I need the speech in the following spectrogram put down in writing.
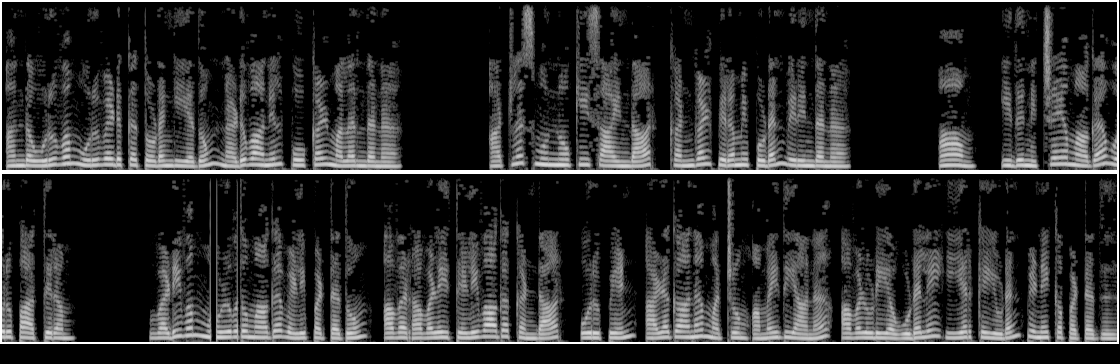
அந்த உருவம் உருவெடுக்கத் தொடங்கியதும் நடுவானில் பூக்கள் மலர்ந்தன. அட்லஸ் முன்னோக்கி சாய்ந்தார் கண்கள் பிரமிப்புடன் விரிந்தன. ஆம் இது நிச்சயமாக ஒரு பாத்திரம். வடிவம் முழுவதுமாக வெளிப்பட்டதும் அவர் அவளை தெளிவாகக் கண்டார். ஒரு பெண் அழகான மற்றும் அமைதியான அவளுடைய உடலே இயற்கையுடன் பிணைக்கப்பட்டது.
